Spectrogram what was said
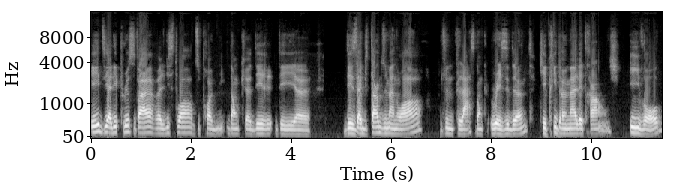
et d'y aller plus vers l'histoire du premier. Donc, euh, des, des, euh, des habitants du manoir, d'une place, donc Resident, qui est pris d'un mal étrange, Evil,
